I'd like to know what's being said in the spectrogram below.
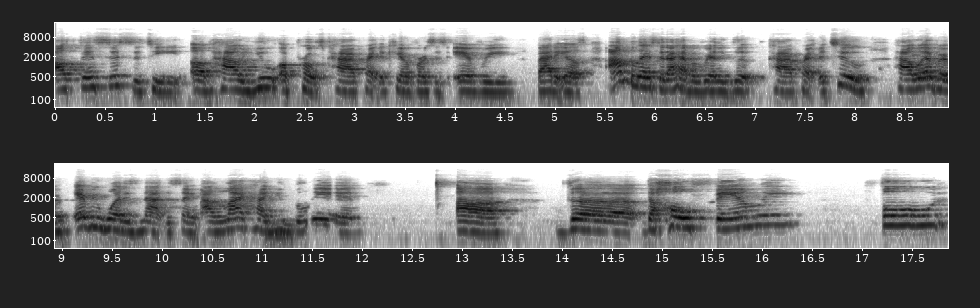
authenticity of how you approach chiropractic care versus everybody else. I'm blessed that I have a really good chiropractor too. However, everyone is not the same. I like how you blend uh, the the whole family, food,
